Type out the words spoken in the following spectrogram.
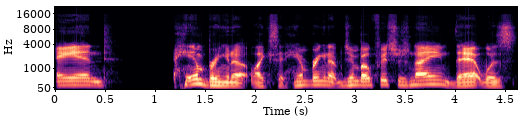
and him bringing up, like I said, him bringing up Jimbo Fisher's name, that was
